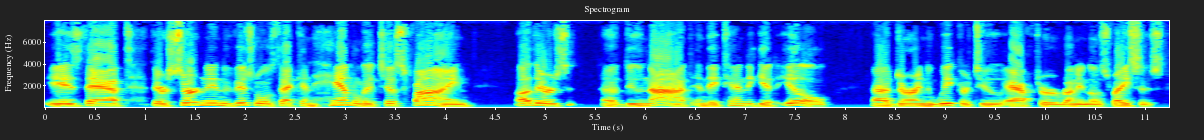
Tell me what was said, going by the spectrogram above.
is that there are certain individuals that can handle it just fine, others uh, do not, and they tend to get ill uh, during the week or two after running those races.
